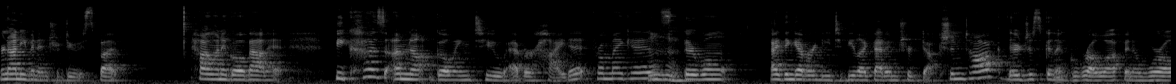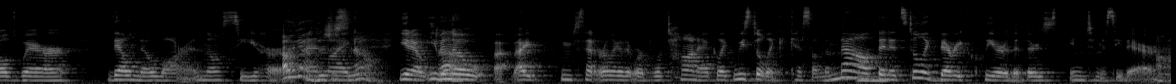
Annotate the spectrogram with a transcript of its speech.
or not even introduce, but how I want to go about it. Because I'm not going to ever hide it from my kids, Mm-hmm. there won't, I think, ever need to be like that introduction talk. They're just going to grow up in a world where they'll know Lauren, they'll see her. Oh, yeah, and like, know. You know, even Duh. though I I said earlier that we're platonic, like we still like kiss on the mouth, Mm-hmm. and it's still like very clear that there's intimacy there. Uh-huh.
